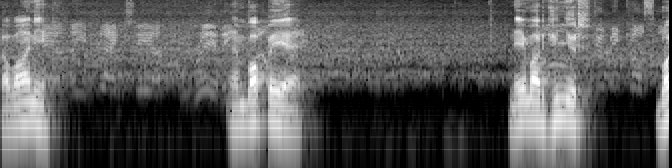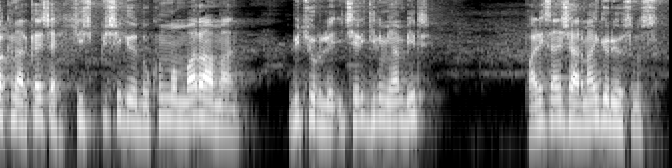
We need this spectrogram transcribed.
Cavani. Mbappe'ye. Neymar Junior. Bakın arkadaşlar hiçbir şekilde dokunmama rağmen bir türlü içeri girmeyen bir Paris Saint Germain görüyorsunuz.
